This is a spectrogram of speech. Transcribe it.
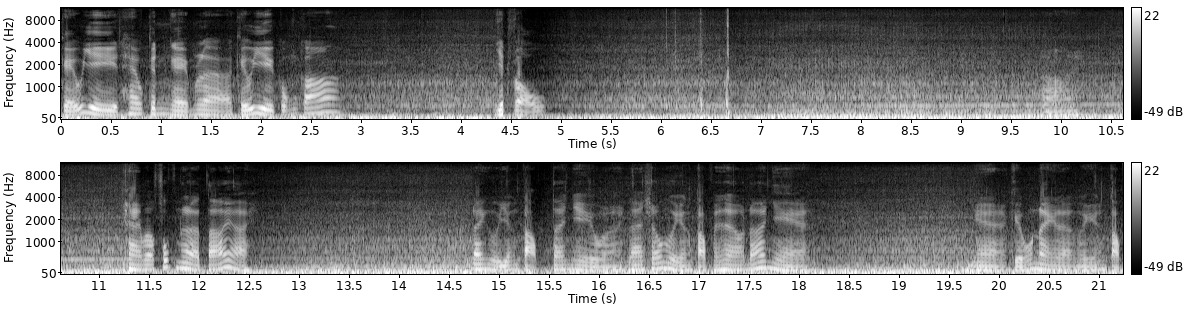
kiểu gì theo kinh nghiệm là kiểu gì cũng có dịch vụ. Rồi. hai ba phút nữa là tới rồi. Đây người dân tộc ta nhiều rồi. Đa số người dân tộc hay sao đó nhà nhà kiểu này là người dân tộc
